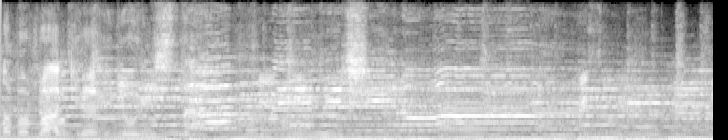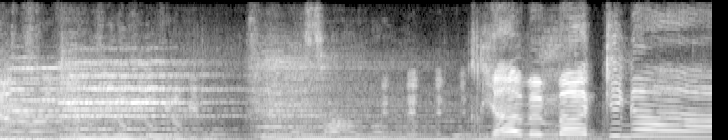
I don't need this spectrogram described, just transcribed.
sama macchina ignorista. Chiama in macchina!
